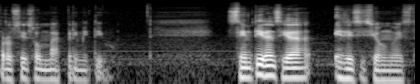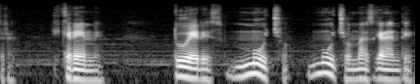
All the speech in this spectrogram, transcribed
proceso más primitivo. Sentir ansiedad es decisión nuestra. Y créeme, tú eres mucho, mucho más grande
